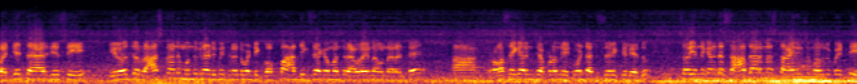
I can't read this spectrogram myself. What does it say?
బడ్జెట్ తయారు చేసి ఈరోజు రాష్ట్రాన్ని ముందుకు నడిపించినటువంటి గొప్ప ఆర్థిక శాఖ మంత్రి ఎవరైనా ఉన్నారంటే రాసయ్య రోసయ్య గారిని చెప్పడంలో ఎటువంటి అతిశయోక్తి లేదు. సో ఎందుకంటే సాధారణ స్థాయి నుంచి మొదలుపెట్టి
